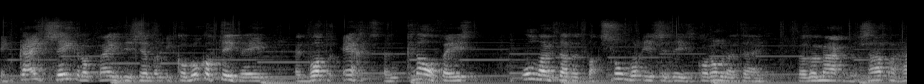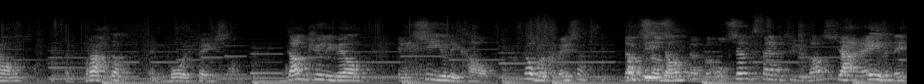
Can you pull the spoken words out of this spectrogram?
En kijk zeker op 5 december. Ik kom ook op tv. Het wordt echt een knalfeest. Ondanks dat het wat somber is in deze coronatijd. Maar we maken er zaterdagavond een prachtig en mooi feest van. Dank jullie wel. En ik zie jullie gauw. Nou burgemeester, tot ziens dan. Ontzettend fijn dat u er was. Ja, even. Nee,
